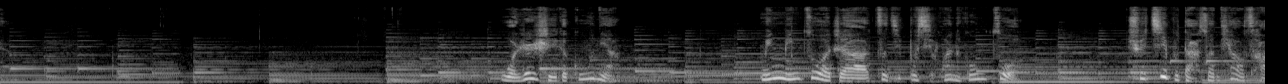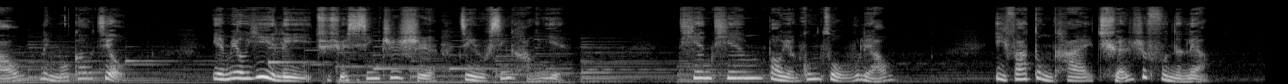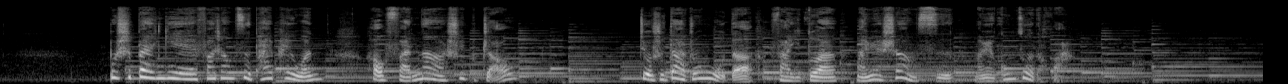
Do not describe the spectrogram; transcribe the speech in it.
我认识一个姑娘，明明做着自己不喜欢的工作，却既不打算跳槽另谋高就，也没有毅力去学习新知识进入新行业，天天抱怨工作无聊。一发动态全是负能量，不是半夜发张自拍配文，好烦呐，睡不着；就是大中午的发一段埋怨上司、埋怨工作的话。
